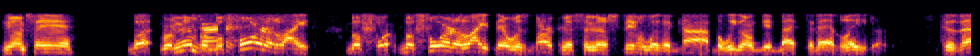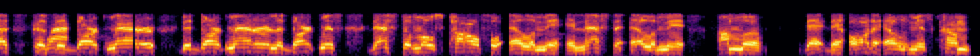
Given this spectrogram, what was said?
You know what I'm saying? But remember, before the light, before before the light, there was darkness, and there still was a God. But we're gonna get back to that later. Cause that, cause Wow. the dark matter, the dark matter and the darkness, that's the most powerful element, and that's the element I'm a that that all the elements come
